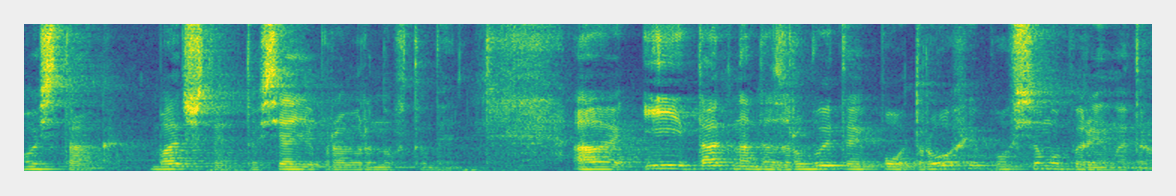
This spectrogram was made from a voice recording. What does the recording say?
Ось так. Бачите? Тобто я її провернув туди. А, І так треба зробити потрохи по всьому периметру.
